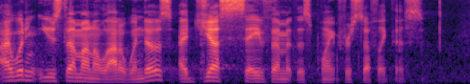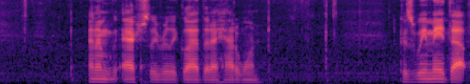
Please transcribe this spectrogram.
I wouldn't use them on a lot of windows. I just save them at this point for stuff like this. And I'm actually really glad that I had one because we made that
